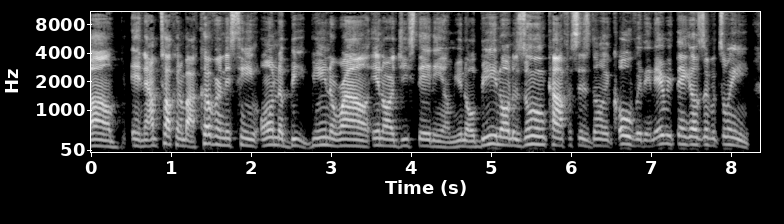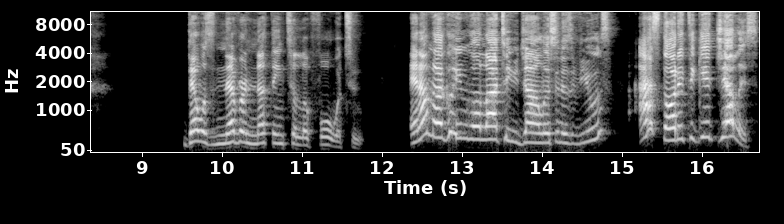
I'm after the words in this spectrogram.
um, and I'm talking about covering this team on the beat, being around NRG Stadium, you know, being on the Zoom conferences during COVID and everything else in between. There was never nothing to look forward to. And I'm not even gonna lie to you, John, listeners and viewers. I started to get jealous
